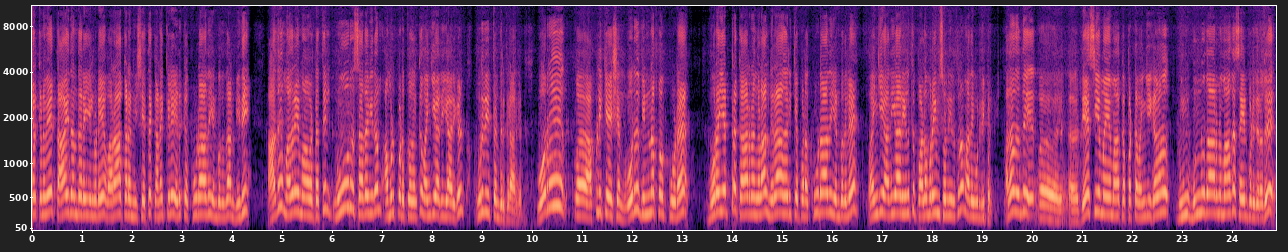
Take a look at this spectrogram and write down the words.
ஏற்கனவே தாய் தந்தரையினுடைய வராக்கடன் விஷயத்தை கணக்கிலே எடுக்கக்கூடாது என்பதுதான் விதி. அது மதுரை மாவட்டத்தில் நூறு சதவீதம் அமுல்படுத்துவதற்கு வங்கி அதிகாரிகள் உறுதி தந்திருக்கிறார்கள். ஒரு அப்ளிகேஷன் ஒரு விண்ணப்பம் கூட முறையற்ற காரணங்களால் நிராகரிக்கப்படக்கூடாது என்பதிலே வங்கி அதிகாரிகளுக்கு பல முறையும் சொல்லியிருக்கிறோம் அதை உறுதிப்படுத்தி. அதாவது வந்து தேசியமயமாக்கப்பட்ட வங்கிகள் முன்- முன்னுதாரணமாக செயல்படுகிறது.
